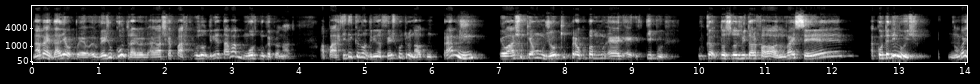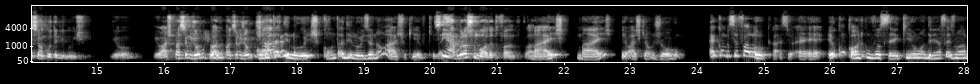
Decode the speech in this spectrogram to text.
Na verdade, eu, eu, eu vejo o contrário. Eu, acho que a part... o Londrina estava morto no campeonato. A partida que o Londrina fez contra o Náutico, para mim, eu acho que é um jogo que preocupa. É, é, tipo, o torcedor do Vitória fala: ó, não vai ser a conta de luz. Não vai ser uma conta de luz. Eu, eu acho que pode ser um jogo, pode, pode ser um jogo Conta chato. de luz, conta de luz, eu não acho que, que Sim, a grosso modo eu tô falando, claro. Mas, mas eu acho que é um jogo. É como você falou, Cássio. É, é, eu concordo com você que o Londrina fez uma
